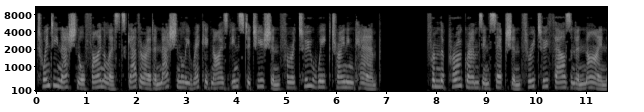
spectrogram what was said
20 national finalists gather at a nationally recognized institution for a two-week training camp. From the program's inception through 2009,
